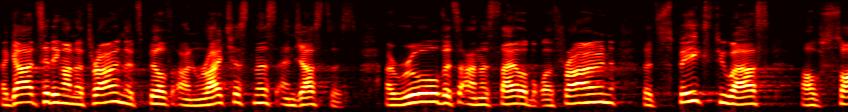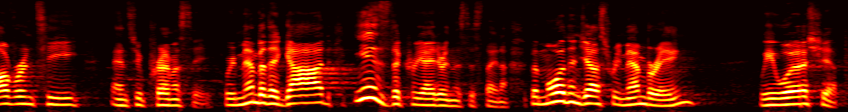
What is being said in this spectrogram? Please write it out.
A God sitting on a throne that's built on righteousness and justice, a rule that's unassailable, a throne that speaks to us of sovereignty and supremacy. Remember that God is the creator and the sustainer. But more than just remembering, we worship.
